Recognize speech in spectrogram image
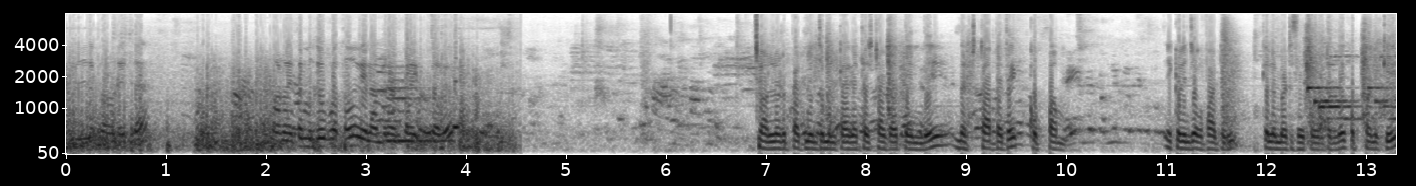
ఫుల్ క్రౌడ్ అయితే. మనం అయితే ముందుకు పోతాం. వీళ్ళందరూ అక్కడ ఎక్కుతారు. జల్లూరుపేట నుంచి మన ట్రైన్ అయితే స్టార్ట్ అయిపోయింది నెక్స్ట్ స్టాప్ అయితే కుప్పం. ఇక్కడ నుంచి ఒక ఫార్టీ కిలోమీటర్స్ అయితే ఉంటుంది కుప్పానికి.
